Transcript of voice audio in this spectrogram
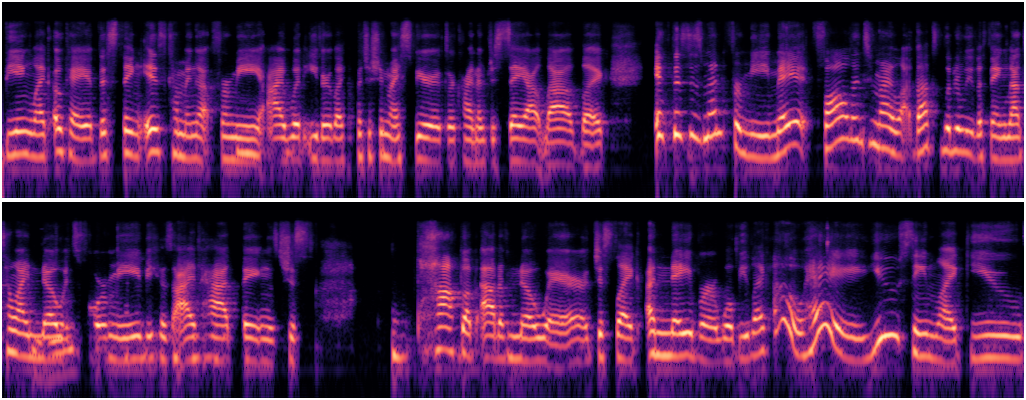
being like, okay, if this thing is coming up for me, mm-hmm. I would either like petition my spirits or kind of just say out loud like, if this is meant for me, may it fall into my life. That's literally the thing. That's how I know mm-hmm. it's for me because I've had things just pop up out of nowhere. Just like a neighbor will be like, oh, hey, you seem like you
